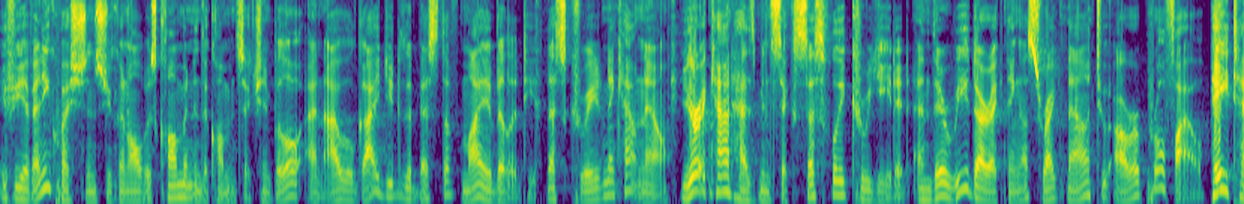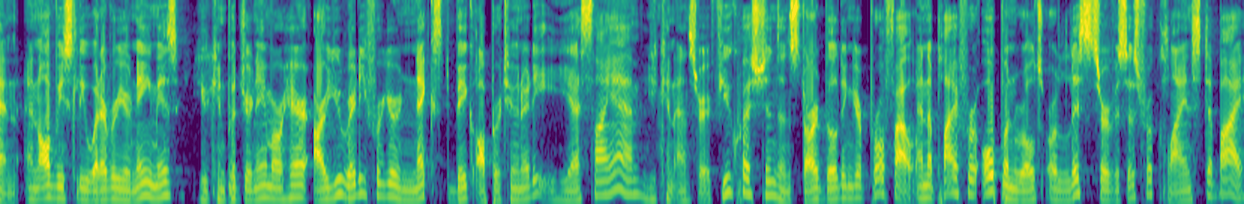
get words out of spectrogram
If you have any questions, you can always comment in the comment section below and I will guide you to the best of my ability. Let's create an account now. Your account has been successfully created and they're redirecting us right now to our profile. Hey 10 and obviously whatever your name is, you can put your name over here. Are you ready for your next big opportunity? Yes, I am. You can answer a few questions and start building your profile and apply for open roles or list services for clients to buy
